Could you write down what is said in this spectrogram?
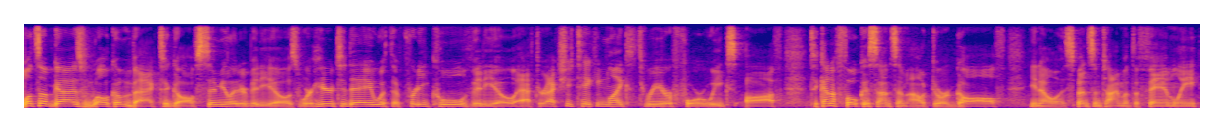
What's up guys? Welcome back to Golf Simulator Videos. We're here today with a pretty cool video after actually taking like three or four weeks off to kind of focus on some outdoor golf, you know, spend some time with the family.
